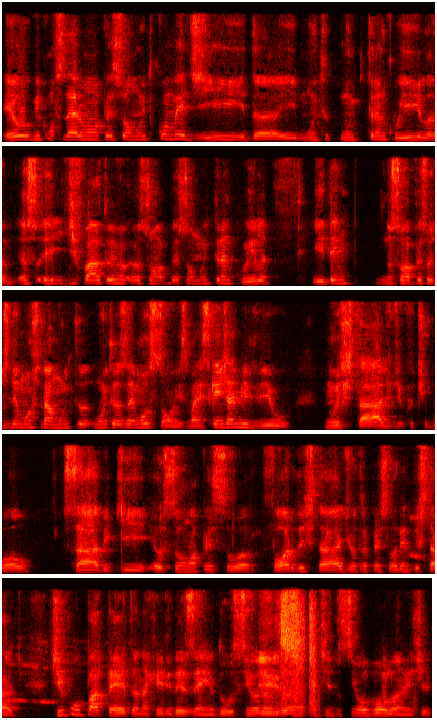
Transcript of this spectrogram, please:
Eu me considero uma pessoa muito comedida e muito, muito tranquila. Eu sou- de fato, eu, eu sou uma pessoa muito tranquila e tenho, não sou uma pessoa de demonstrar muita- muitas emoções. Mas quem já me viu no estádio de futebol sabe que eu sou uma pessoa fora do estádio e outra pessoa dentro do estádio. Tipo o Pateta naquele desenho do senhor Isso. andante e do senhor volante.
